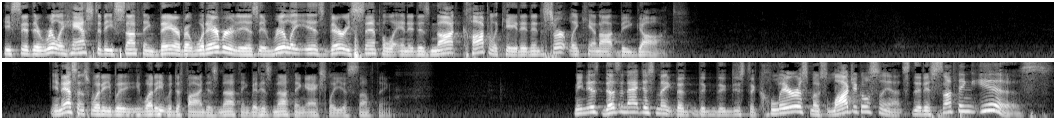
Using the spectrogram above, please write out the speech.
He said there really has to be something there, but whatever it is, it really is very simple and it is not complicated and it certainly cannot be God. In essence, what he, would, what he would define as nothing, but his nothing actually is something. I mean, doesn't that just make the, the, the, just the clearest, most logical sense that if something is,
